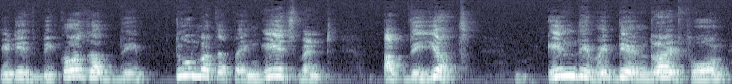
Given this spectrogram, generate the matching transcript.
it is because of the too much of engagement of the youth in the with the android phone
